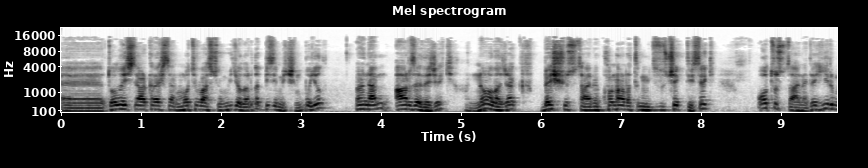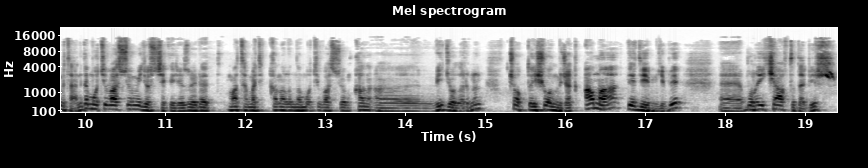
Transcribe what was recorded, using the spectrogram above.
Ee, dolayısıyla arkadaşlar motivasyon videoları da bizim için bu yıl önem arz edecek. Ne olacak? 500 tane konu anlatım videosu çektiysek 30 tane de 20 tane de motivasyon videosu çekeceğiz. Öyle matematik kanalında motivasyon kan e, videolarının çok da işi olmayacak. Ama dediğim gibi e, bunu 2 haftada bir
